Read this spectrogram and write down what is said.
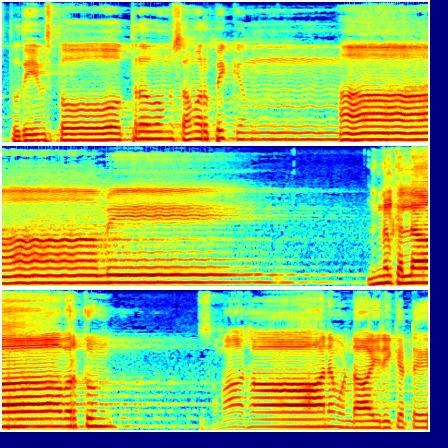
സ്തുതിയും സ്തോത്രവും സമർപ്പിക്കും. ആമേ നിങ്ങൾക്കെല്ലാവർക്കും സമാധാനമുണ്ടായിരിക്കട്ടെ.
